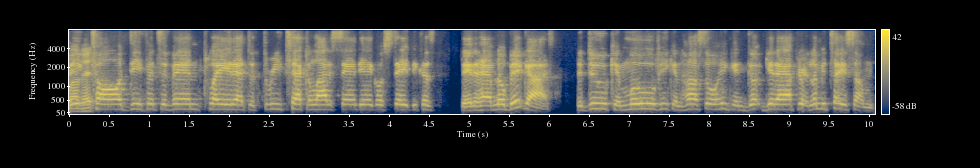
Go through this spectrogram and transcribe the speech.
Love Big, it. tall defensive end, played at the three tech a lot of San Diego State because they didn't have no big guys. The dude can move, he can hustle, he can go, get after it. Let me tell you something.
